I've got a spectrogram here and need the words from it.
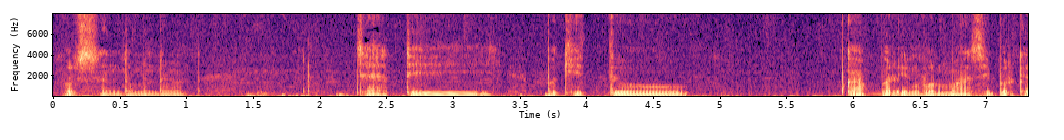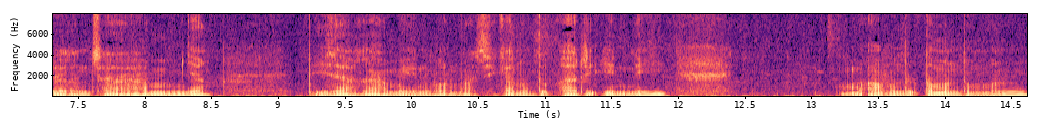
persen teman-teman. Jadi begitu kabar informasi pergerakan saham yang bisa kami informasikan untuk hari ini maaf untuk teman-teman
